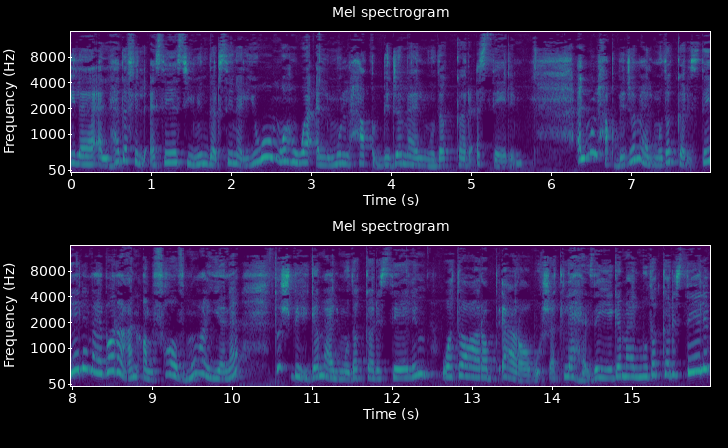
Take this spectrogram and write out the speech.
إلى الهدف الأساسي من درسنا اليوم وهو الملحق بجمع المذكر السالم. الملحق بجمع المذكر السالم عبارة عن ألفاظ معينة تشبه جمع المذكر السالم وتعرب إعرابه شكلها زي جمع المذكر السالم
